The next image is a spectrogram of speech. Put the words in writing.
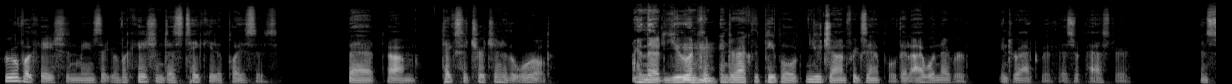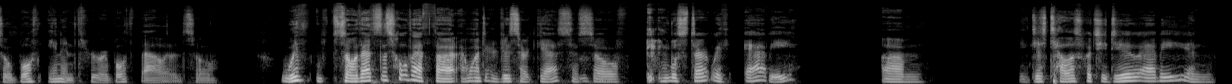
through vocation means that your vocation does take you to places that um, takes the church into the world, and that you mm-hmm. in- interact with people, you John, for example, that I will never interact with as a pastor. And so both in and through are both valid. And so with so that's let's hold that thought. I want to introduce our guests, and so mm-hmm. we'll start with Abby. Um, just tell us what you do, Abby, and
